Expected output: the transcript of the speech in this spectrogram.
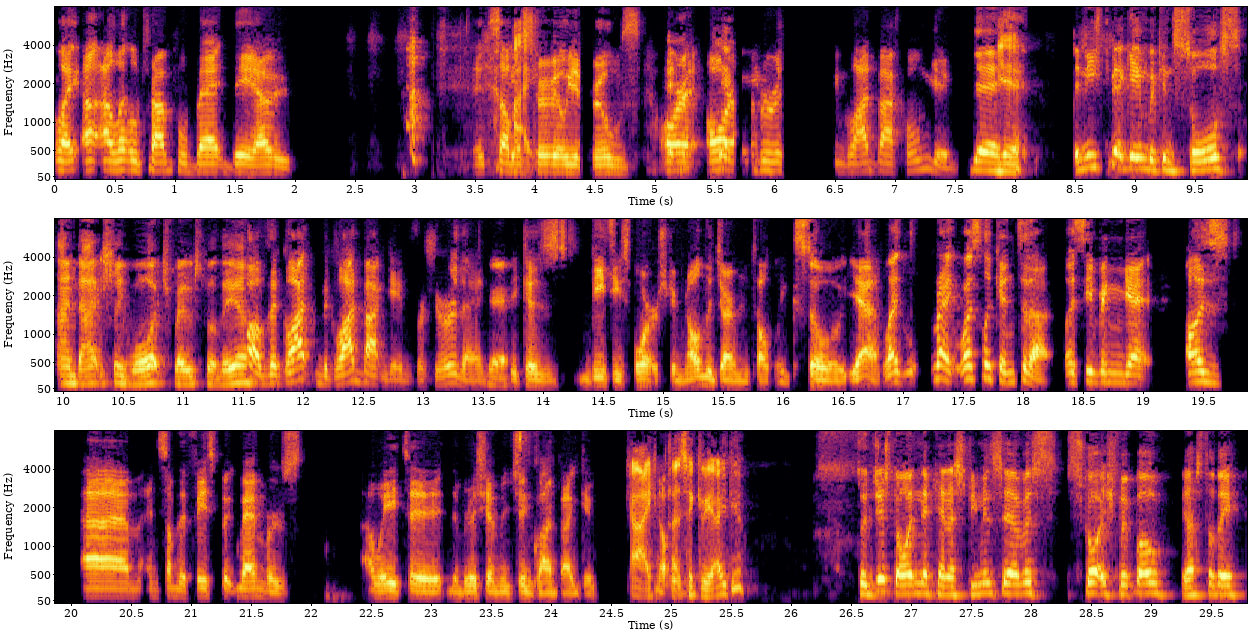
like a, a, little trample bet day out. It's some Australian rules, or or a Gladbach home game. Yeah. Yeah. It needs to be a game we can source and actually watch whilst we're there. Oh, the Glad the Gladbach game for sure then, yeah. because BT Sport are streaming all the German top leagues. So yeah, let, right, let's look into that. Let's see if we can get us um, and some of the Facebook members away to the Borussia Mönchengladbach game. Aye, no. that's a great idea. So just on the kind of streaming service, Scottish football yesterday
